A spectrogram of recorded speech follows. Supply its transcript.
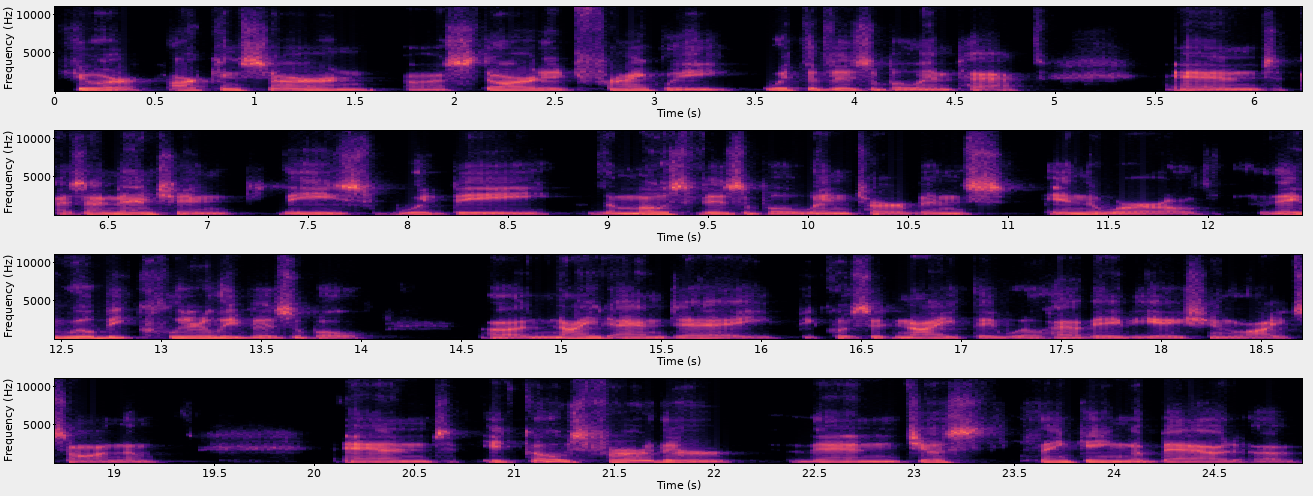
Sure. Our concern uh, started, frankly, with the visible impact. And as I mentioned, these would be the most visible wind turbines in the world. They will be clearly visible uh, night and day because at night they will have aviation lights on them. And it goes further than just thinking about a,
